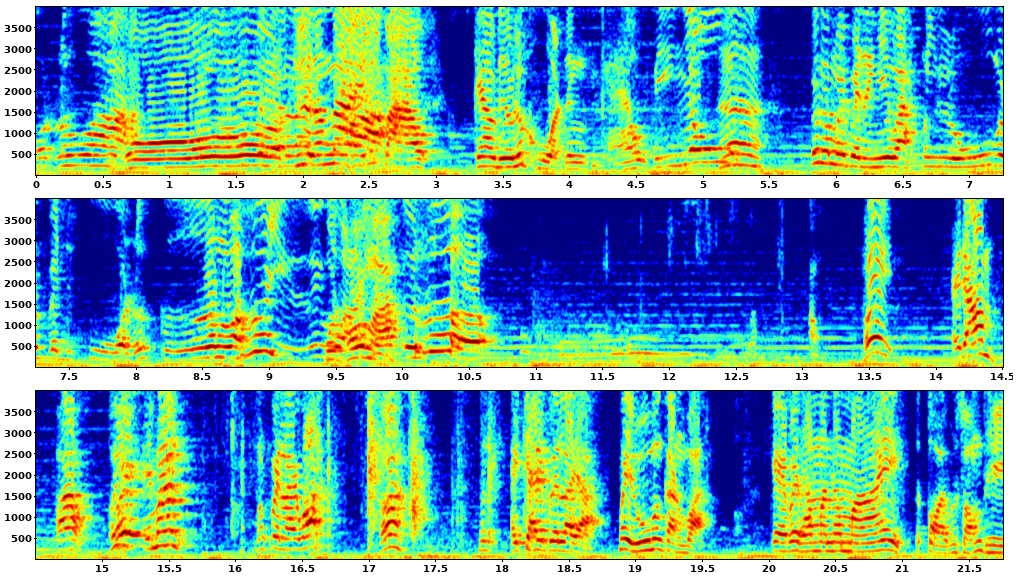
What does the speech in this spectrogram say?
มดเลยว่ะโอ้ชื่อน้ำหน้าหรือเปล่า แก้วเดียวหรือขวดหนึ่งแก้วเดียวเออแล้วทำไมเป็นอย่างนี้วะไม่รู้มันเป็นปวดเหลือเกินว่ะเฮ้ยไม่ไปวดท้องเหรอเออเฮ้ยไอ้ดำอ้าวเฮ้ยไอ้มัน มันเป็นไรวะฮะมันไอ้ใจเป็นไรอะ ไม่รู้เหมือนกันว่ะแกไปทำมันทำไมก็ต่อยมันสองที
